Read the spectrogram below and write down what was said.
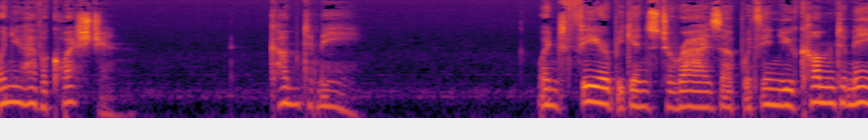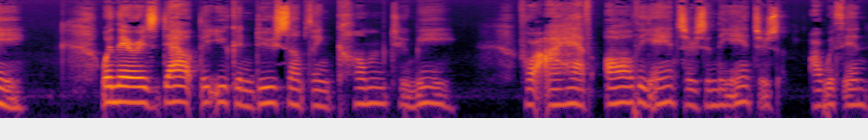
When you have a question, come to me. When fear begins to rise up within you, come to me. When there is doubt that you can do something, come to me. For I have all the answers, and the answers are within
